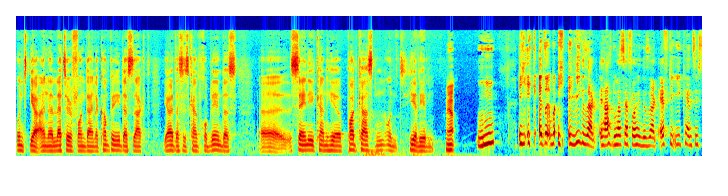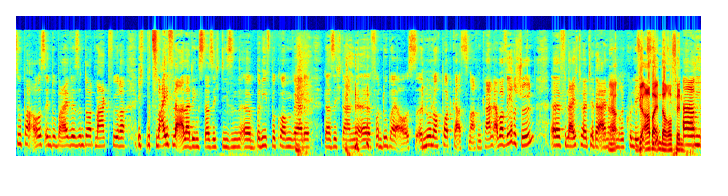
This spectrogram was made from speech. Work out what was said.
und ja, eine Letter von deiner Company, das sagt, ja, das ist kein Problem, dass äh, Sani kann hier podcasten und hier leben. Ja. Mhm. Ich, ich, also ich, wie gesagt, du hast ja vorhin gesagt, FDI kennt sich super aus in Dubai, wir sind dort Marktführer. Ich bezweifle allerdings, dass ich diesen äh, Brief bekommen werde, dass ich dann äh, von Dubai aus äh, nur noch Podcasts machen kann. Aber wäre schön. Äh, vielleicht hört ja der eine oder andere Kollege. Wir arbeiten zu. darauf hin. Ähm,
